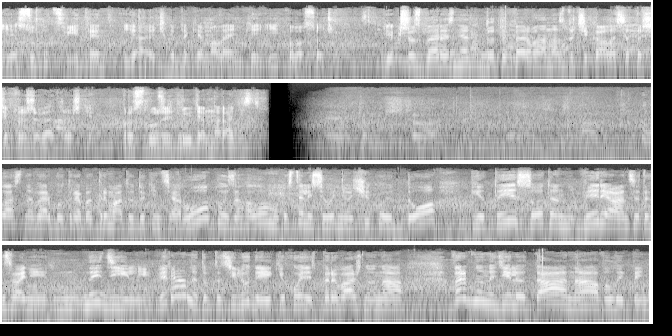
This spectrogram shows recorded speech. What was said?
є сухоцвіти, яєчко таке маленьке і колосочок. Якщо з березня дотепер вона нас дочекалася, то ще проживе трошки. Прослужить людям на радість. Ну, Власне, вербу треба тримати до кінця року. І загалом у костелі сьогодні очікують до п'яти сотень вірян. Це так звані недільні віряни, тобто ті люди, які ходять переважно на вербну неділю та на Великдень.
